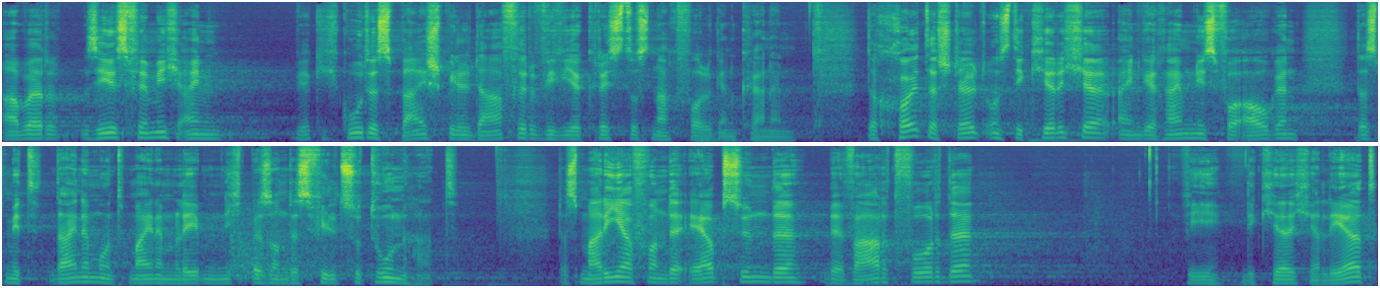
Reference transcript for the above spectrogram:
Aber sie ist für mich ein wirklich gutes Beispiel dafür, wie wir Christus nachfolgen können. Doch heute stellt uns die Kirche ein Geheimnis vor Augen, das mit deinem und meinem Leben nicht besonders viel zu tun hat. Dass Maria von der Erbsünde bewahrt wurde, wie die Kirche lehrt,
